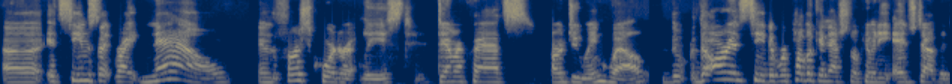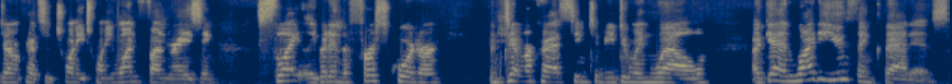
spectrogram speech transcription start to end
Uh, it seems that right now, in the first quarter at least, Democrats are doing well. The, the RNC, the Republican National Committee, edged out the Democrats in 2021 fundraising slightly, but in the first quarter, Democrats seem to be doing well. Again, why do you think that is?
